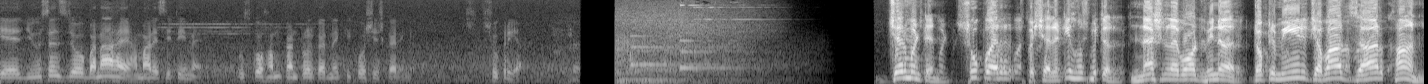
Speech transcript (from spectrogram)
ये न्यूसेंस जो बना है हमारे सिटी में, उसको हम कंट्रोल करने की कोशिश करेंगे। शुक्रिया। Germanten super speciality hospital national award winner doctor Mir Jawad Zar Khan.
